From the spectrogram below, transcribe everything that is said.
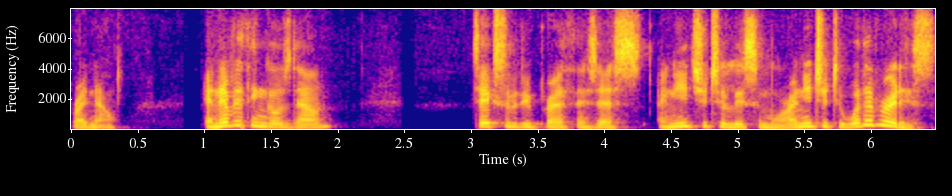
right now? And everything goes down, takes a deep breath, and says, I need you to listen more. I need you to whatever it is.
